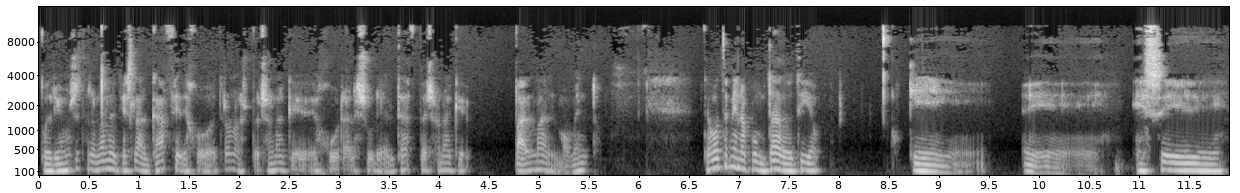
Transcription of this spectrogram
podríamos estar hablando de que es la gafe de Juego de Tronos, persona que jura su lealtad, persona que palma el momento. Tengo también apuntado, tío, que eh, ese,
